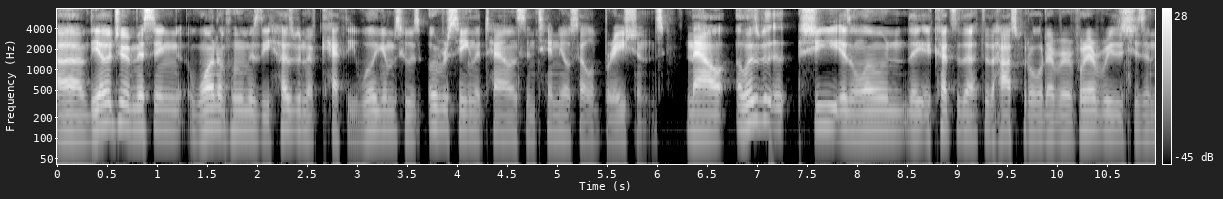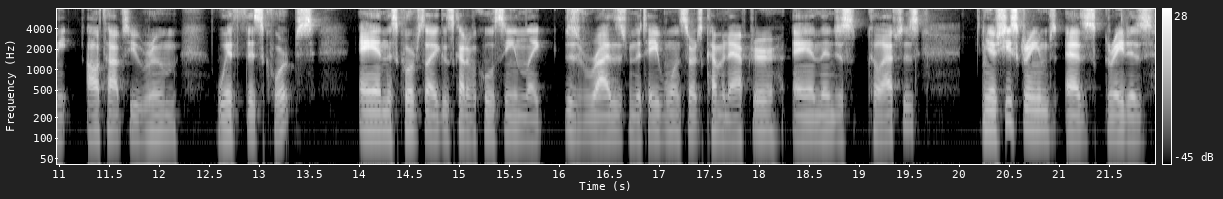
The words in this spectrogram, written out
Uh, the other two are missing, one of whom is the husband of Kathy Williams, who is overseeing the town's centennial celebrations. Now, Elizabeth, she is alone. They cut to the to the hospital, whatever. For whatever reason, she's in the autopsy room with this corpse. And this corpse, like, is kind of a cool scene, like, just rises from the table and starts coming after, and then just collapses. You know, she screams as great as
